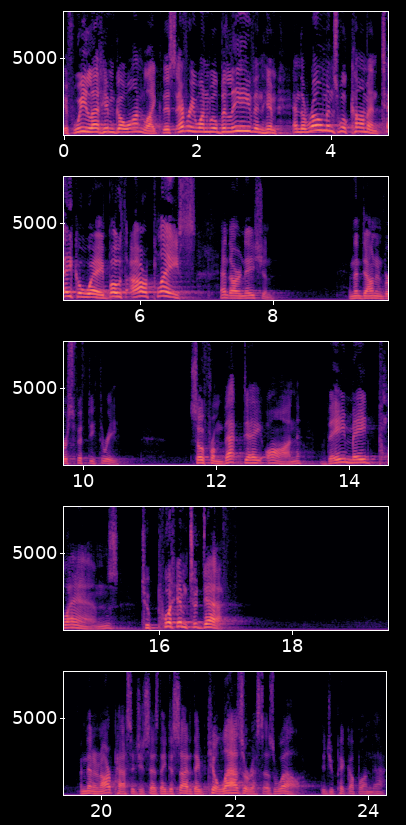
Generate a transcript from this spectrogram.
If we let him go on like this, everyone will believe in him, and the Romans will come and take away both our place and our nation. And then down in verse 53 So from that day on, they made plans to put him to death. And then in our passage, it says they decided they would kill Lazarus as well. Did you pick up on that?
